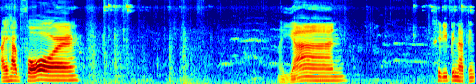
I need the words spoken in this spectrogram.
I have four. Ayan. Silipin natin.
